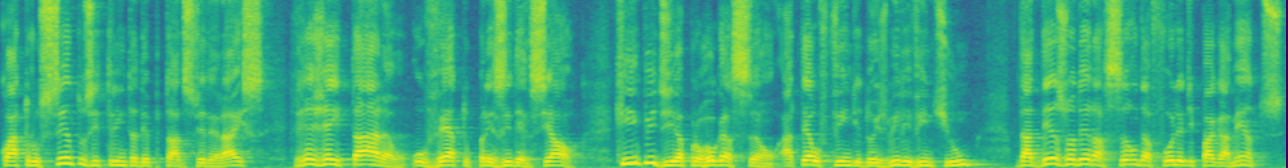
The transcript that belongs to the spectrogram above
430 deputados federais rejeitaram o veto presidencial que impedia a prorrogação até o fim de 2021 da desoneração da folha de pagamentos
